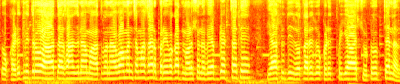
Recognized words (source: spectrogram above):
તો ખેડૂત મિત્રો, આ હતા સાંજના મહત્વના હવામાન સમાચાર. ફરી વખત મળશું નવી અપડેટ સાથે. ત્યાં સુધી જોતા રહેજો ખેડૂત પ્રિયા યુટ્યુબ ચેનલ.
